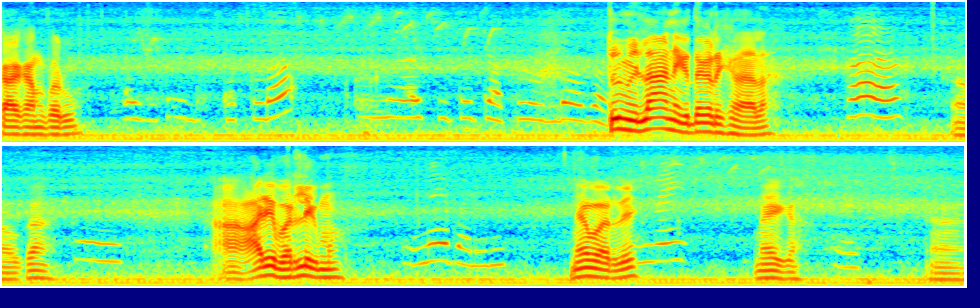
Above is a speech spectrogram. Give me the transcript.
काय काम करू? तुम्ही लहान आहे का दगड खेळायला? हो का? आ- आरे भरली का मग? नाही भरले? नाही का? हां.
